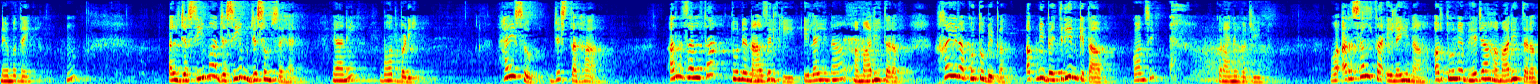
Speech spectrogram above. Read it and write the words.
نعمت الجسیمہ، جسیم جسم سے ہے یعنی بہت بڑی۔ ہے سو جس طرح۔ انزلتا تو نے نازل کی۔ الینا، ہماری طرف۔ خیر کتب کا اپنی بہترین کتاب۔ کون سی؟ قرآن مجید۔ وہ ارسلتا الینا اور تو نے بھیجا ہماری طرف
